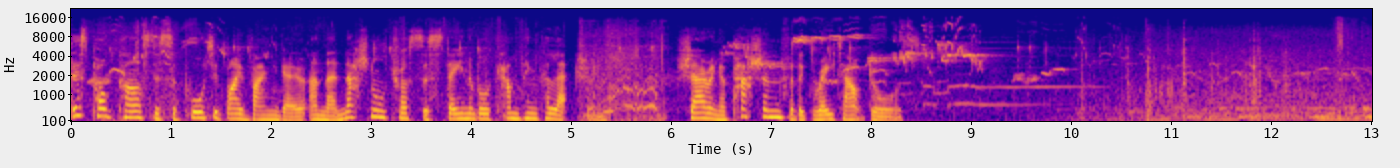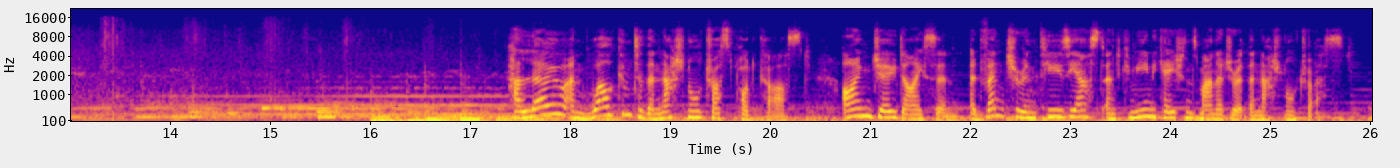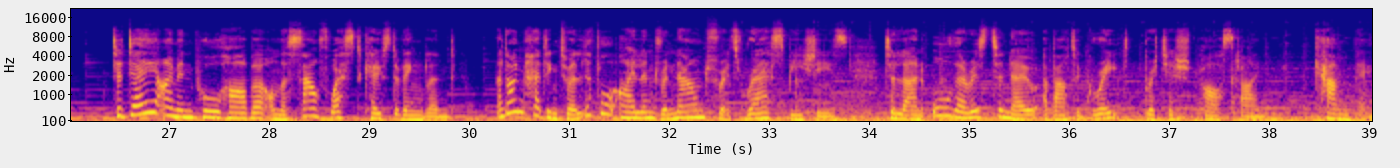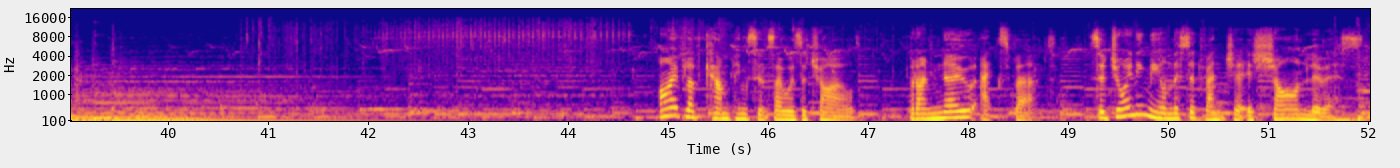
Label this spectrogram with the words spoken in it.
This podcast is supported by Vango and their National Trust Sustainable Camping Collection, sharing a passion for the great outdoors. Hello and welcome to the National Trust podcast. I'm Jo Dyson, adventure enthusiast and communications manager at the National Trust. Today I'm in Poole Harbour on the southwest coast of England, and I'm heading to a little island renowned for its rare species to learn all there is to know about a great British pastime camping. I've loved camping since I was a child but I'm no expert. So joining me on this adventure is Sian Lewis.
